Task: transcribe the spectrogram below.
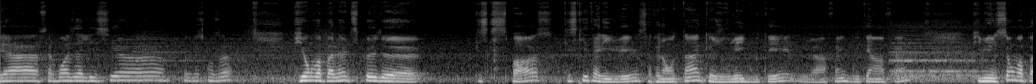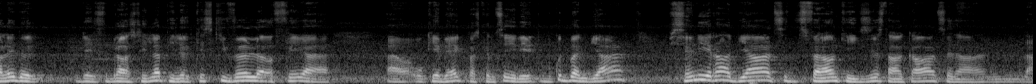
la Cervoise Alicia, quelque comme ça. Puis on va parler un petit peu de qu'est-ce qui se passe, qu'est-ce qui est arrivé. Ça fait longtemps que je voulais y goûter, je vais enfin goûter enfin. Puis bien sûr, on va parler de, ces brasseries-là, puis qu'est-ce qu'ils veulent offrir au Québec, parce que tu sais, il y a beaucoup de bonnes bières. Puis c'est une des rares bières différentes qui existent encore dans, dans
